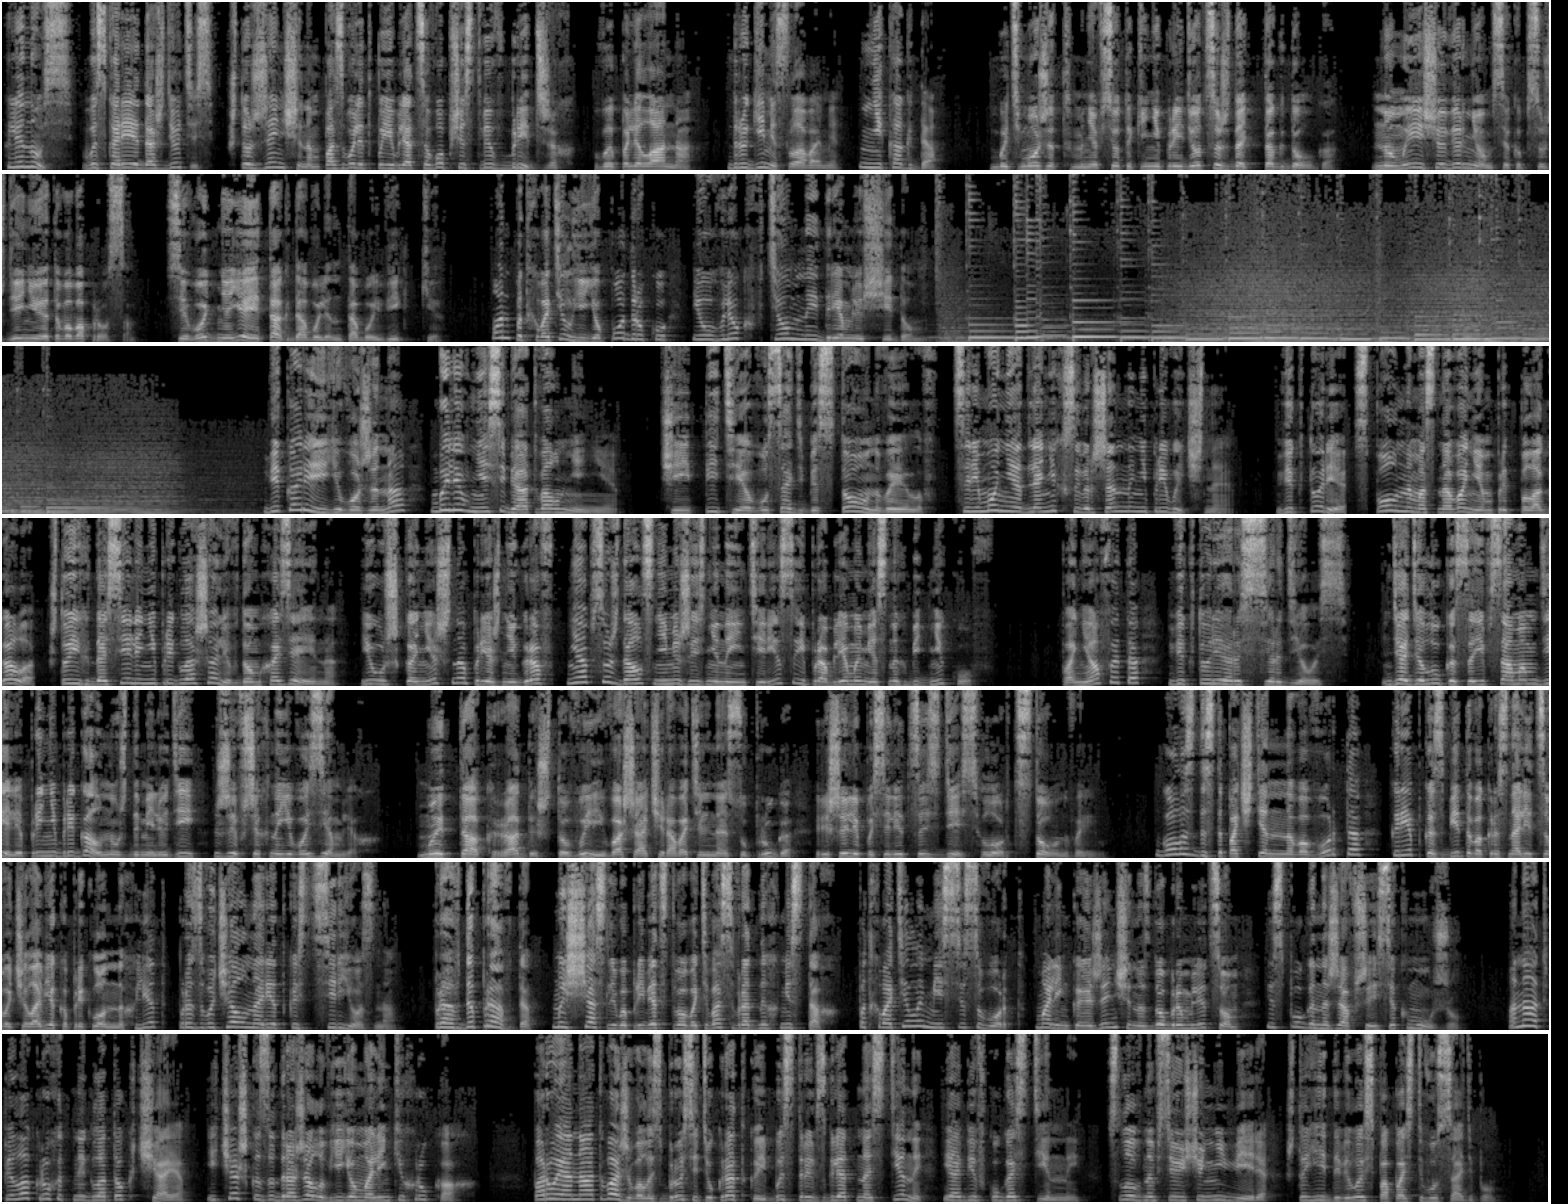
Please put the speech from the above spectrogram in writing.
Клянусь, вы скорее дождетесь, что женщинам позволят появляться в обществе в бриджах, выпалила она. Другими словами, никогда. Быть может, мне все-таки не придется ждать так долго. Но мы еще вернемся к обсуждению этого вопроса. Сегодня я и так доволен тобой, Викки». Он подхватил ее под руку и увлек в темный дремлющий дом. Викарий и его жена были вне себя от волнения. Чаепитие в усадьбе Стоунвейлов – церемония для них совершенно непривычная. Виктория с полным основанием предполагала, что их доселе не приглашали в дом хозяина, и уж, конечно, прежний граф не обсуждал с ними жизненные интересы и проблемы местных бедняков. Поняв это, Виктория рассердилась. Дядя Лукаса и в самом деле пренебрегал нуждами людей, живших на его землях. «Мы так рады, что вы и ваша очаровательная супруга решили поселиться здесь, лорд Стоунвейл. Голос достопочтенного Ворта, крепко сбитого краснолицего человека преклонных лет, прозвучал на редкость серьезно. «Правда, правда, мы счастливы приветствовать вас в родных местах», подхватила миссис Ворт, маленькая женщина с добрым лицом, испуганно жавшаяся к мужу. Она отпила крохотный глоток чая, и чашка задрожала в ее маленьких руках. Порой она отваживалась бросить украдкой быстрый взгляд на стены и обивку гостиной, словно все еще не веря, что ей довелось попасть в усадьбу.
